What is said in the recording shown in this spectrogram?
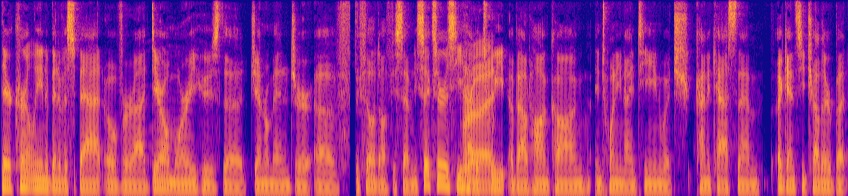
They're currently in a bit of a spat over uh, Daryl Morey, who's the general manager of the Philadelphia 76ers. He had a tweet about Hong Kong in 2019, which kind of cast them against each other. But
